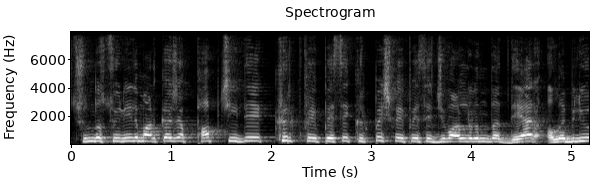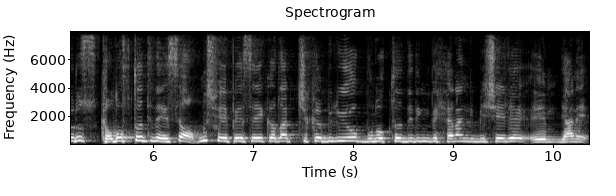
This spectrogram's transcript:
Şunu da söyleyelim arkadaşlar PUBG'de 40 FPS, 45 FPS civarlarında değer alabiliyoruz. Call of Duty'de ise 60 FPS'ye kadar çıkabiliyor. Bu noktada dediğim gibi herhangi bir şeyle yani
